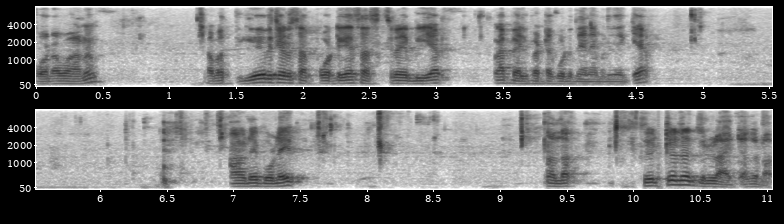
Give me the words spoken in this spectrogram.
കുറവാണ്. അപ്പോൾ തീർച്ചയായിട്ടും സപ്പോർട്ട് ചെയ്യുക സബ്സ്ക്രൈബ് ചെയ്യുക. ആ ബെൽബട്ട കൊടുത്ത് നമ്മൾ നിൽക്കാം. അവിടെ പൊളി നല്ല കിട്ടുന്ന കിള്ളായിട്ട് കേട്ടോ.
